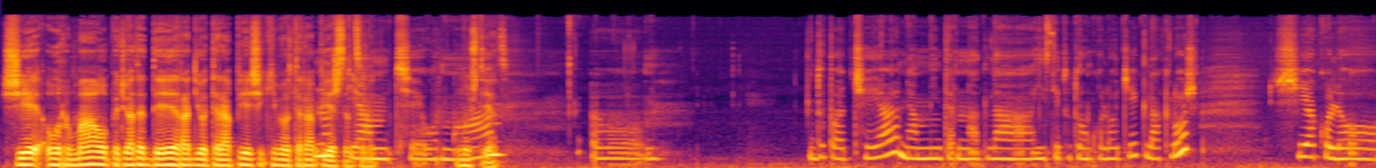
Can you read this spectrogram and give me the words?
Și urma o perioadă de radioterapie și chimioterapie, Nu să înțeleg. știam ce urma. Nu știați. Uh, După aceea ne-am internat la Institutul Oncologic la Cluj și acolo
